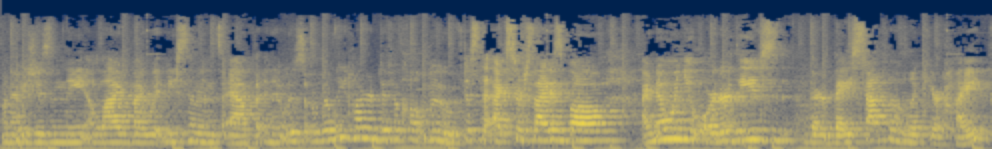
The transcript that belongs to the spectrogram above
when I was using the Alive by Whitney Simmons app and it was a really hard, difficult move. Just the exercise ball. I know when you order these, they're based off of like your height.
